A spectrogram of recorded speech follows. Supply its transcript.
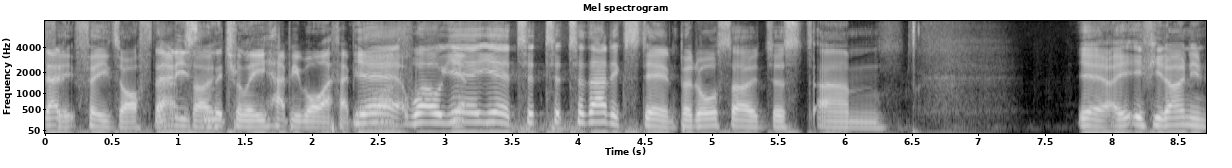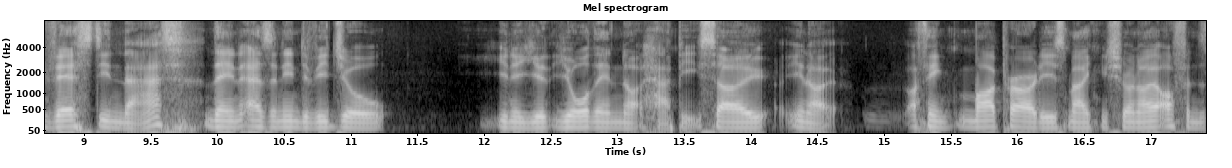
That- fe- feeds off that. that is So- literally happy wife, happy life. yeah, life. well, Yep. yeah, yeah, to, to, to that extent, but also just, um, yeah, if you don't invest in that, then as an individual, you know, you, you're then not happy. So, you know, I think my priority is making sure, and I often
